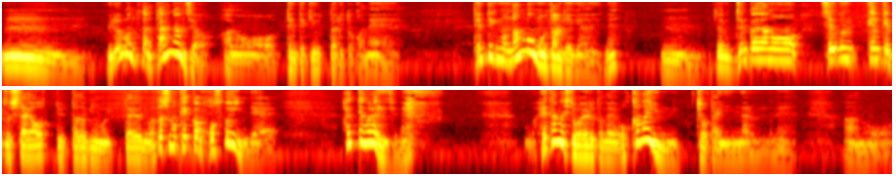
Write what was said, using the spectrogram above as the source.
うん。いろいろ大変なんですよ。あの、点滴打ったりとかね。点滴も何本も打たなきゃいけないんですね。うん。で、前回あの、成分献血したよって言った時にも言ったように、私の血管細いんで、入っていかないんですよね。下手な人がいるとね、置かない状態になるんでね。あの、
